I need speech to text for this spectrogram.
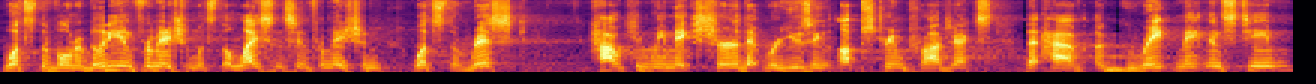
What's the vulnerability information? What's the license information? What's the risk? How can we make sure that we're using upstream projects that have a great maintenance team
